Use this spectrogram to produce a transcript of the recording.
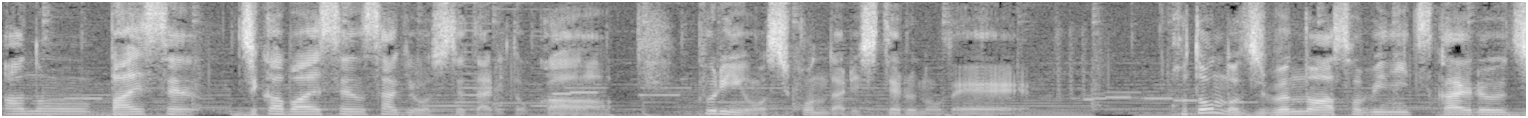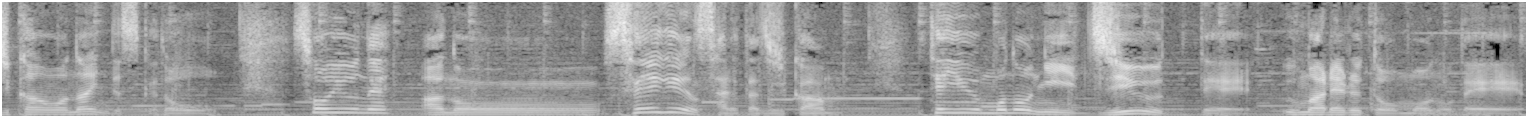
あの焙煎自家焙煎作業してたりとかプリンを仕込んだりしてるのでほとんど自分の遊びに使える時間はないんですけどそういうね、あのー、制限された時間っていうものに自由って生まれると思うので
